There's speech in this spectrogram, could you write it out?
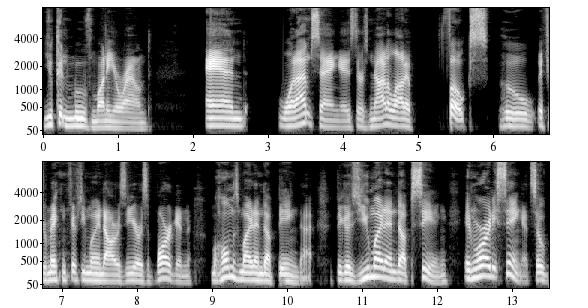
You can move money around. And what I'm saying is there's not a lot of folks who, if you're making $50 million a year as a bargain, Mahomes might end up being that because you might end up seeing, and we're already seeing it. So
